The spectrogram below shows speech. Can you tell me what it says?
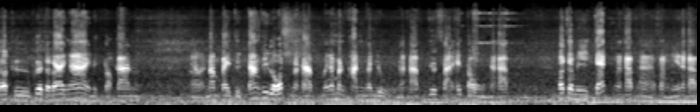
ก็คือเพื่อจะได้ง่ายต่อการอ่านำไปติดตั้งที่รถนะครับไม่งั้นมันพันกันอยู่นะครับ ยืดสายให้ตรงนะครับ ก็จะมีแจ็คนะครับอ่าฝั่งนี้นะครับ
